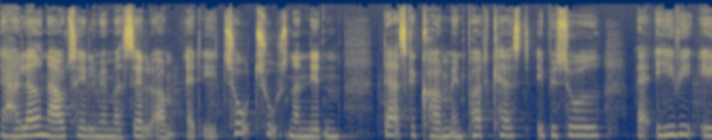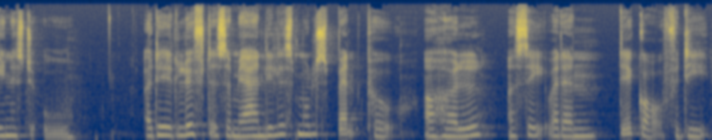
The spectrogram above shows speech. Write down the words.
jeg har lavet en aftale med mig selv om, at i 2019, der skal komme en podcast episode hver evig eneste uge. Og det er et løfte, som jeg er en lille smule spændt på at holde og se, hvordan det går, fordi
